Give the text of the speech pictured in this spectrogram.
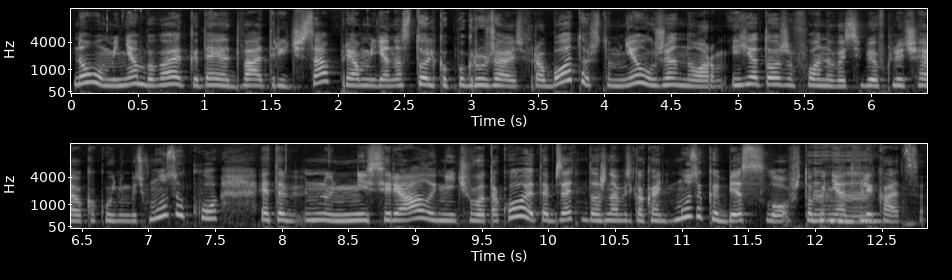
но у меня бывает, когда я 2-3 часа, прям я настолько погружаюсь в работу, что мне уже норм. И я тоже фоново себе включаю какую-нибудь музыку. Это ну, не сериалы, ничего такого, это обязательно должна быть какая-нибудь музыка без слов, чтобы не Мгм. отвлекаться.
